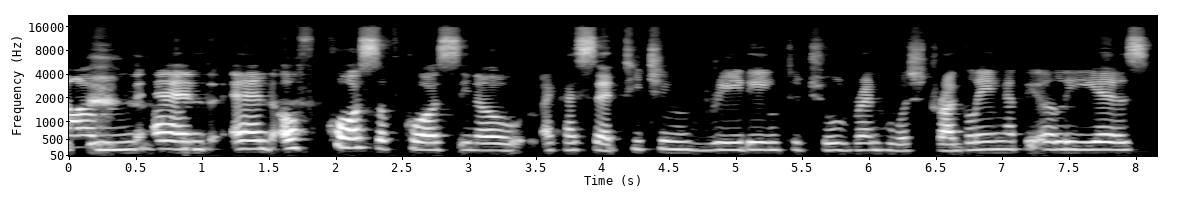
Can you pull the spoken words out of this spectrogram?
Um, and and of course of course you know like i said teaching reading to children who are struggling at the early years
